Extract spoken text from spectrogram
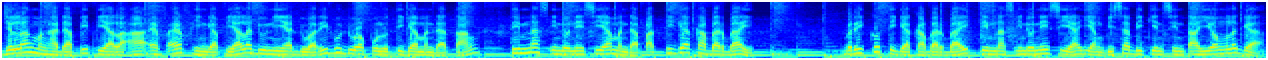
Jelang menghadapi Piala AFF hingga Piala Dunia 2023 mendatang, Timnas Indonesia mendapat tiga kabar baik. Berikut tiga kabar baik Timnas Indonesia yang bisa bikin Sintayong lega.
